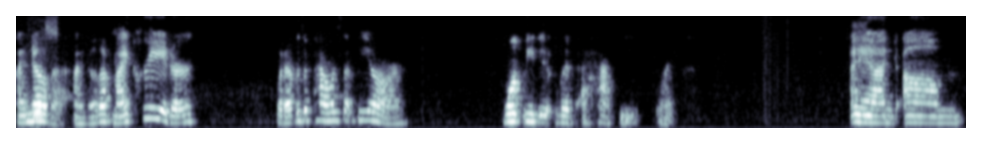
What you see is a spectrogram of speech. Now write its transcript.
I know yes. that. I know that my creator, whatever the powers that be are, want me to live a happy life and um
